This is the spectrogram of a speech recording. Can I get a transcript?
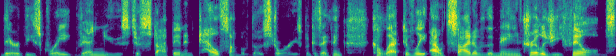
they're these great venues to stop in and tell some of those stories because I think collectively, outside of the main trilogy films,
